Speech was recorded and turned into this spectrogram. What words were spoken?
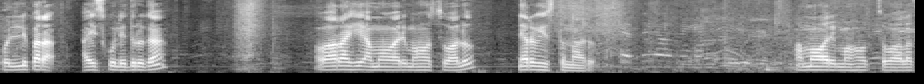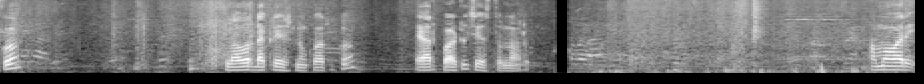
కొల్లిపర హై స్కూల్ ఎదురుగా వారాహి అమ్మవారి మహోత్సవాలు నిర్వహిస్తున్నారు. అమ్మవారి మహోత్సవాలకు ఫ్లవర్ డెకరేషన్ కొరకు ఏర్పాట్లు చేస్తున్నారు. అమ్మవారి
